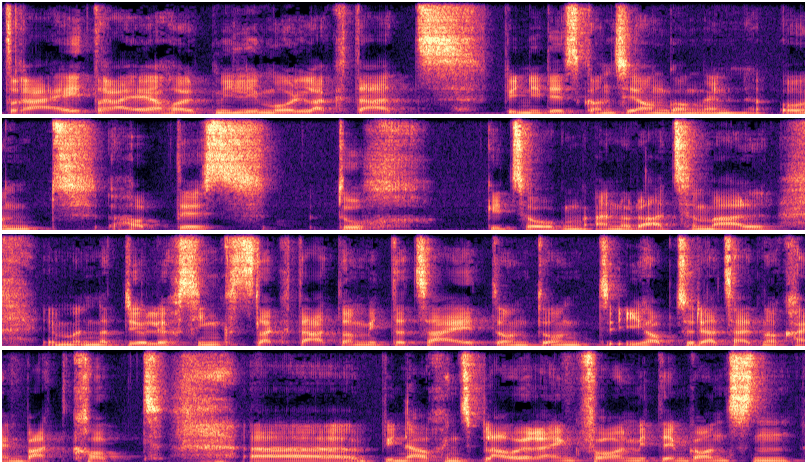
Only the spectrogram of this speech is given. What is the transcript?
drei, dreieinhalb Millimol Laktat bin ich das Ganze angegangen und habe das durchgezogen, ein oder zumal. Natürlich sinkt das Laktat dann mit der Zeit und, und ich habe zu der Zeit noch kein Watt gehabt, äh, bin auch ins Blaue reingefahren mit dem Ganzen,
